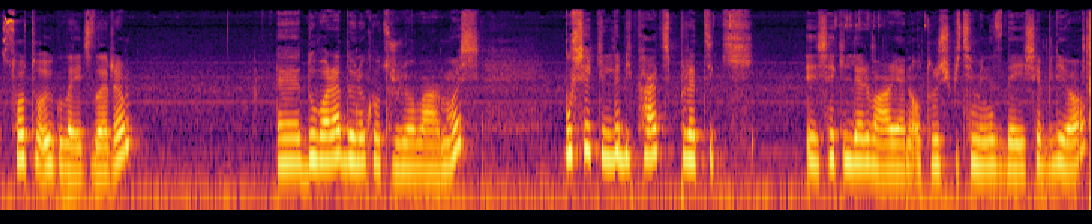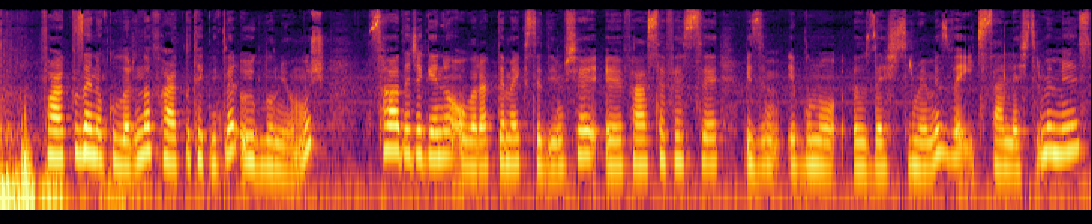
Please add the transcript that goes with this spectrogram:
soto uygulayıcıları e, duvara dönük oturuyorlarmış. Bu şekilde birkaç pratik e, şekilleri var. Yani oturuş biçiminiz değişebiliyor. Farklı zen okullarında farklı teknikler uygulanıyormuş. Sadece genel olarak demek istediğim şey e, felsefesi bizim e, bunu özleştirmemiz ve içselleştirmemiz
